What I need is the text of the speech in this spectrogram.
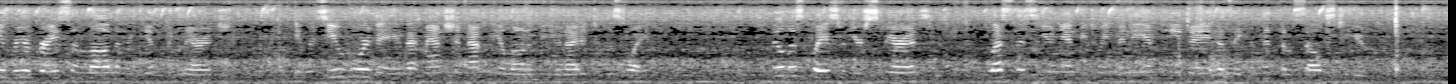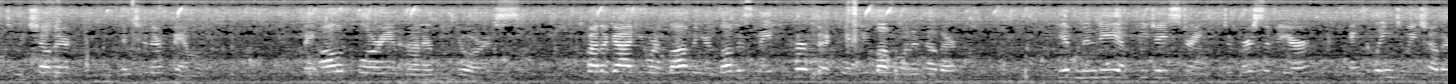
you for your grace and love and the gift of marriage. It was you who ordained that man should not be alone and be united to his wife. Fill this place with your spirit. Bless this union between Mindi and PJ as they commit themselves to you, to each other, and to their family. May all of glory and honor be yours. Father God, you are love, and your love is made perfect when we love one another. Give Mindi and PJ strength to persevere and cling to each other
